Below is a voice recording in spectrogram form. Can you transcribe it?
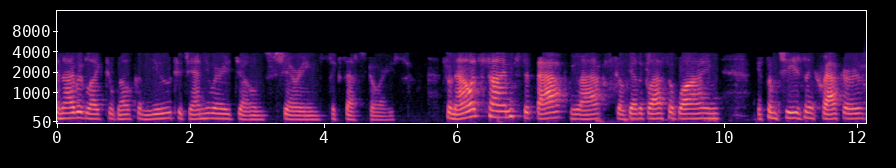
And I would like to welcome you to January Jones sharing success stories. So now it's time to sit back, relax, go get a glass of wine, get some cheese and crackers,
